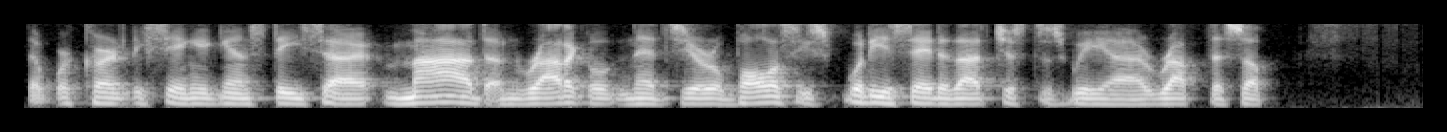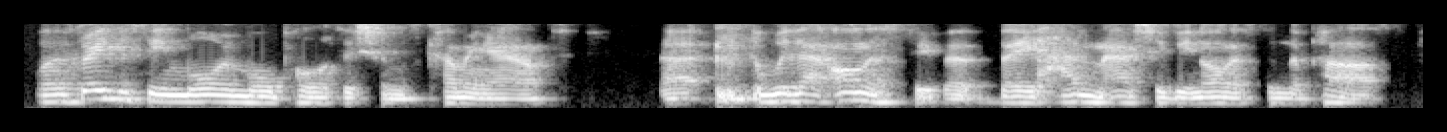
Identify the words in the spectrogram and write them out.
that we're currently seeing against these uh, mad and radical net zero policies. What do you say to that just as we uh, wrap this up? Well, it's great to see more and more politicians coming out uh, with that honesty that they hadn't actually been honest in the past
